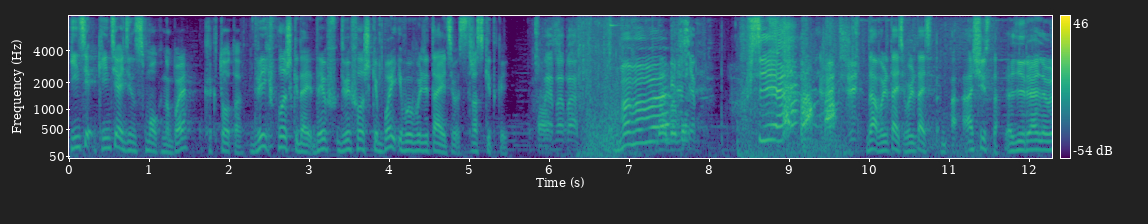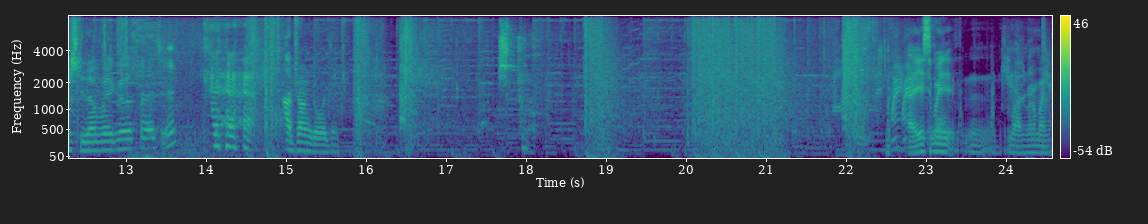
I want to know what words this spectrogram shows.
Киньте, киньте один смог на Б, как кто-то. Две их флешки дай, две, две флешки Б, и вы вылетаете с раскидкой. Б, Б, Б. В-в-в! Все. Все! Да, вылетайте, вылетайте. А, а чисто. Они реально ушли на Б, господи. А, джангл один. А если бы... Ладно, нормально.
